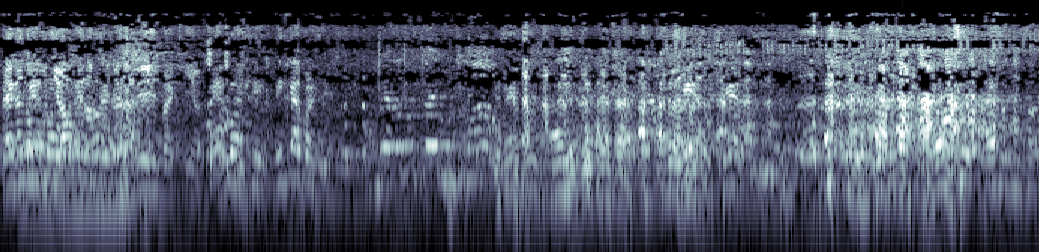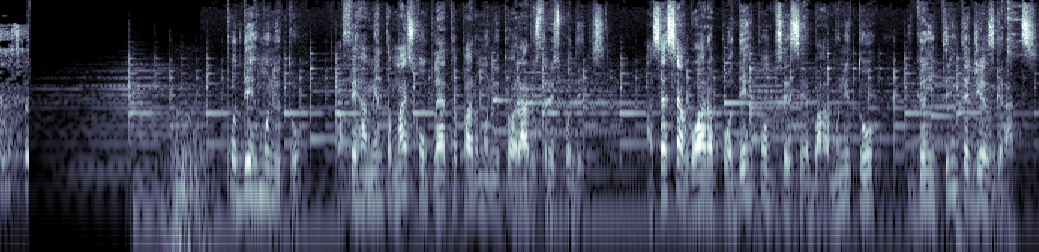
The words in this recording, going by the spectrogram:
Pega no Mundial pela primeira vez, Marquinhos. Vem, Marquinhos. Vem cá, Marquinhos. Poder Monitor, a ferramenta mais completa para monitorar os três poderes. Acesse agora poder.cc/monitor e ganhe 30 dias grátis.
